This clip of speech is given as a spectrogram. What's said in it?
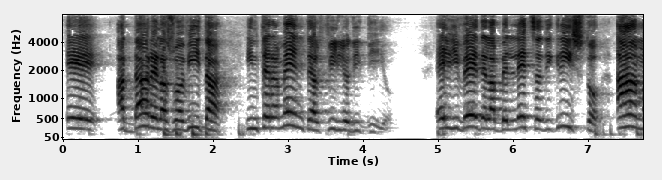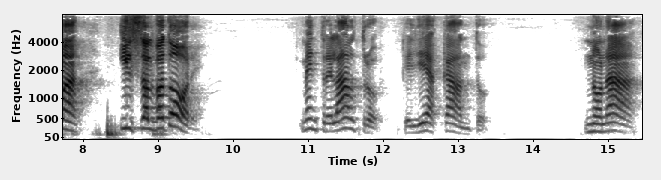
e a dare la sua vita interamente al figlio di Dio. Egli vede la bellezza di Cristo, ama il Salvatore, mentre l'altro che gli è accanto non ha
